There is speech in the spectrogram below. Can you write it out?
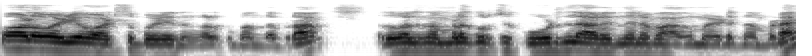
കോൾ വഴിയോ വാട്സപ്പ് വഴിയോ നിങ്ങൾക്ക് ബന്ധപ്പെടാം. അതുപോലെ നമ്മളെ കുറിച്ച് കൂടുതൽ അറിയുന്നതിന്റെ ഭാഗമായിട്ട് നമ്മുടെ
